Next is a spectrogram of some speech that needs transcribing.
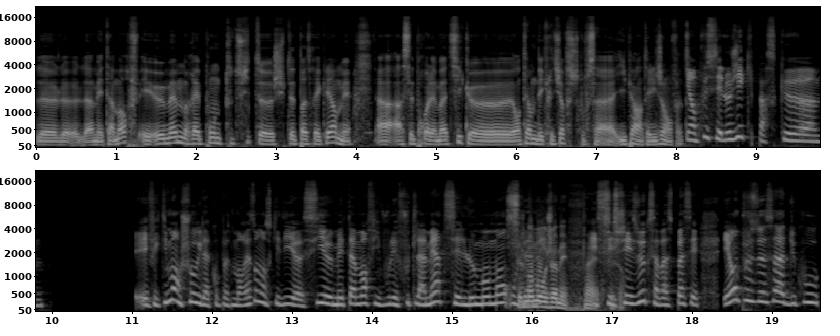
le- le- la métamorphe, et eux-mêmes répondent tout de suite, euh, je suis peut-être pas très clair, mais à, à cette problématique, euh, en termes d'écriture, je trouve ça hyper intelligent, en fait. Et en plus, c'est logique parce que. Euh, Effectivement, Shaw, il a complètement raison dans ce qu'il dit. euh, si le métamorphe, il voulait foutre la merde, c'est le moment où. C'est le moment ou jamais. Ouais, et c'est ça. chez eux que ça va se passer. Et en plus de ça, du coup,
